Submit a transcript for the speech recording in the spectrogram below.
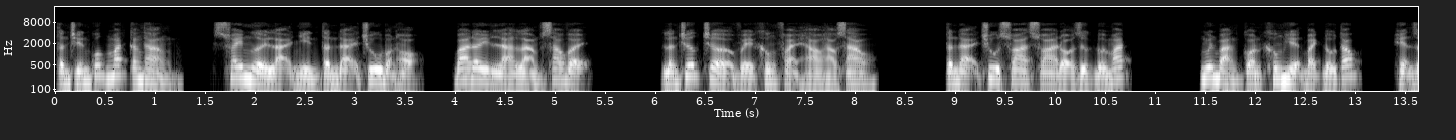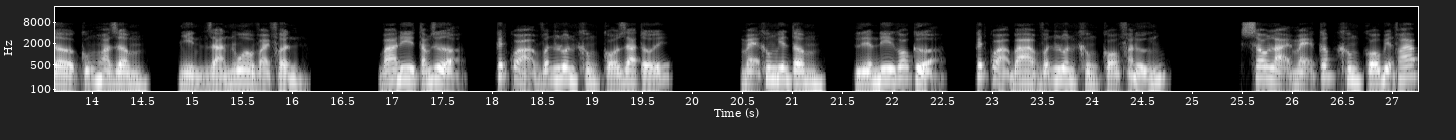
Tần chiến quốc mắt căng thẳng, xoay người lại nhìn tần đại chu bọn họ, ba đây là làm sao vậy? Lần trước trở về không phải hảo hảo sao? Tần đại chu xoa xoa đỏ rực đôi mắt. Nguyên bản còn không hiện bạch đầu tóc, hiện giờ cũng hoa dâm, nhìn già nua vài phần. Ba đi tắm rửa, kết quả vẫn luôn không có ra tới. Mẹ không yên tâm, liền đi gõ cửa, kết quả ba vẫn luôn không có phản ứng. Sau lại mẹ cấp không có biện pháp,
